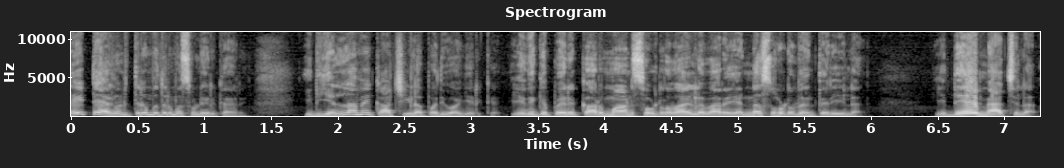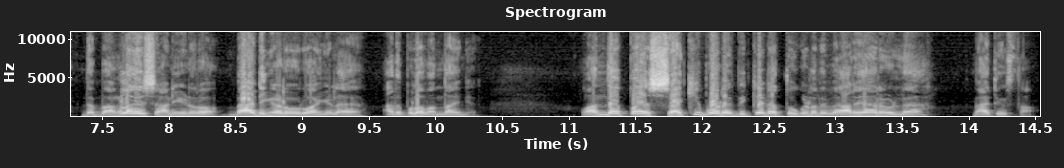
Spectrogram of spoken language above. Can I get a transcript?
லேட்டே ஆகலைன்னு திரும்ப திரும்ப சொல்லியிருக்காரு. இது எல்லாமே காட்சிகளாக பதிவாகியிருக்கு இதுக்கு பேர் கர்மான்னு சொல்கிறதா இல்லை வேறு என்ன சொல்கிறதுன்னு தெரியல. இதே மேட்ச்சில் இந்த பங்களாதேஷ் அணியினரும் பேட்டிங் ஆட வருவாங்கல்ல அது போல் வந்தாங்க. வந்தப்போ ஷக்கிபோட விக்கெட்டை தூக்குனது வேறு யாரும் இல்லை மேத்யூஸ் தான்.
